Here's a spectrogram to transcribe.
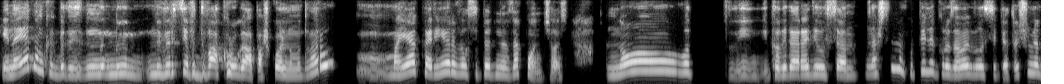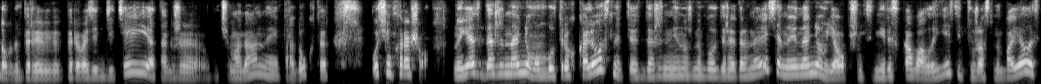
И на этом, как бы, навертев два круга по школьному двору, моя карьера велосипедная закончилась. Но вот когда родился наш сын, мы купили грузовой велосипед. Очень удобно перевозить детей, а также чемоданы, продукты. Очень хорошо. Но я даже на нем, он был трехколесный, то есть даже не нужно было держать равновесие, но и на нем я, в общем-то, не рисковала ездить, ужасно боялась.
